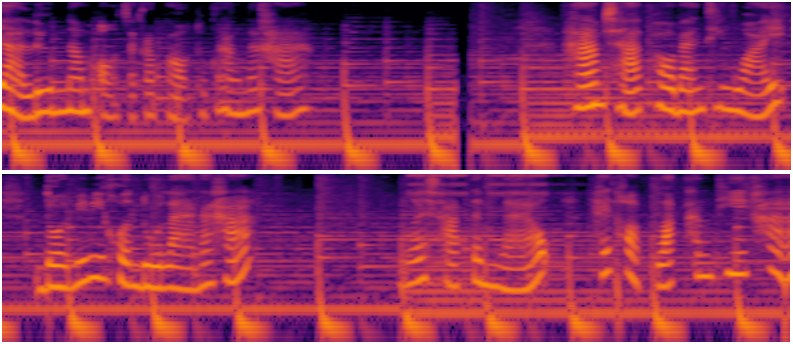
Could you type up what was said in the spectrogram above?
อย่าลืมนำออกจากกระเป๋าทุกครั้งนะคะ ห้ามชาร์จ power bank ทิ้งไว้ โดยไม่มีคนดูแลนะคะ เมื่อชาร์จเต็มแล้ว ให้ถอดปลั๊กทันทีค่ะ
